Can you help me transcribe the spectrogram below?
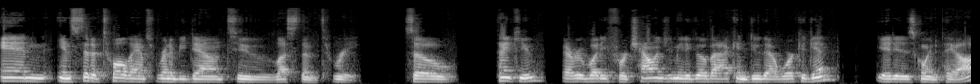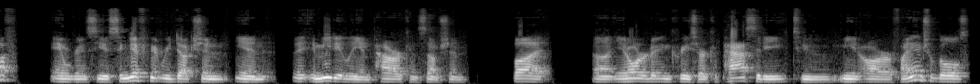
and instead of 12 amps, we're going to be down to less than three. So thank you, everybody, for challenging me to go back and do that work again. It is going to pay off, and we're going to see a significant reduction in immediately in power consumption. But uh, in order to increase our capacity to meet our financial goals,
